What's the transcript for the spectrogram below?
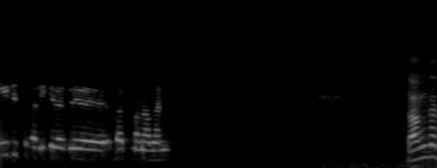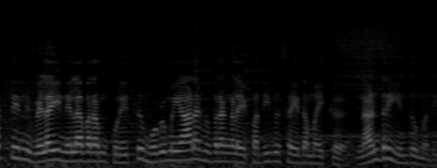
நீடித்து வருகிறது பத்மநாபன். தங்கத்தின் விலை நிலவரம் குறித்து முழுமையான விவரங்களை பதிவு செய்தமைக்கு நன்றி இந்துமதி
